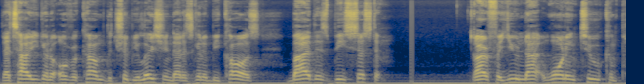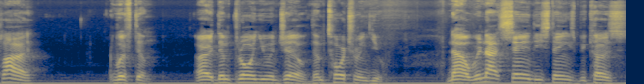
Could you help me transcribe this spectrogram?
That's how you're going to overcome the tribulation that is going to be caused by this beast system. All right, for you not wanting to comply with them. All right, them throwing you in jail, them torturing you. Now, we're not saying these things because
